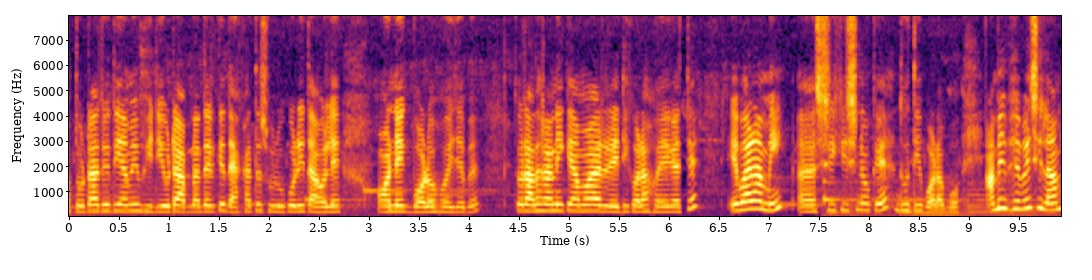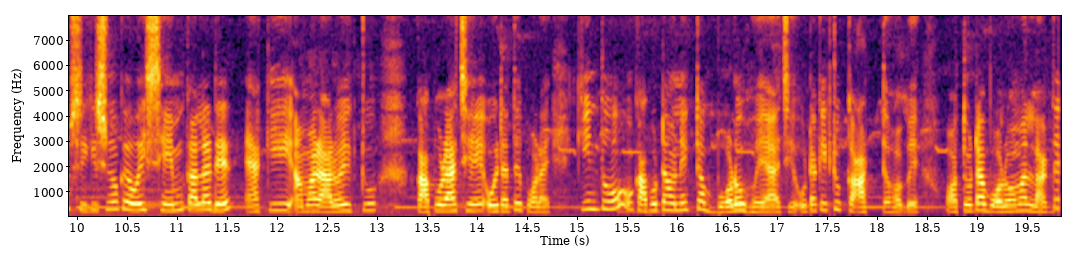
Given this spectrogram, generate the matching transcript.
অতটা যদি আমি ভিডিওটা আপনাদেরকে দেখাতে শুরু করি, তাহলে অনেক বড় হয়ে যাবে। তো রাধারানীকে আমার রেডি করা হয়ে গেছে। এবার আমি শ্রীকৃষ্ণকে ধুতি পরাবো। আমি ভেবেছিলাম শ্রীকৃষ্ণকে ওই সেম কালারের একই আমার আরও একটু কাপড় আছে, ওইটাতে পরাই। কিন্তু কাপড়টা অনেকটা বড় হয়ে আছে, ওটাকে একটু কাটতে হবে। অতটা বড় আমার লাগবে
